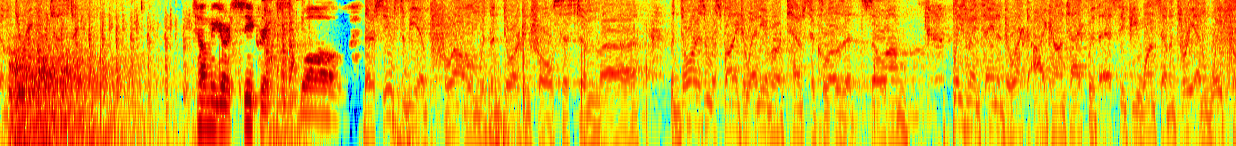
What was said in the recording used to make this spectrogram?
approach SCP-173 for testing. tell me your secrets? Wall. There seems to be a problem with the door control system. Uh, the door isn't responding to any of our attempts to close it, so um, please maintain a direct eye contact with SCP-173 and wait for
